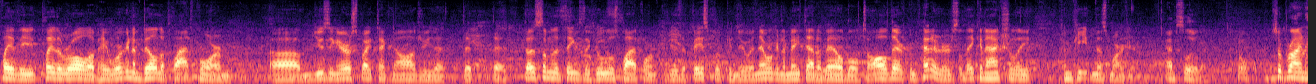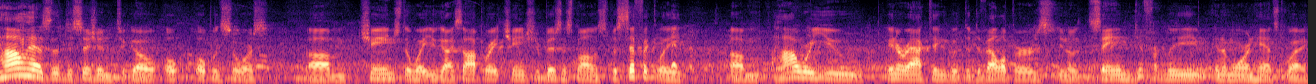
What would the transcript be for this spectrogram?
play the, play the role of, hey, we're going to build a platform um, using Aerospike technology that, that, that does some of the things that Google's platform can do, that Facebook can do, and then we're going to make that available to all their competitors so they can actually compete in this market. Absolutely. Cool. So Brian, how has the decision to go op open source um, changed the way you guys operate, changed your business model, and specifically, um, how are you interacting with the developers, you know, same, differently, in a more enhanced way?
